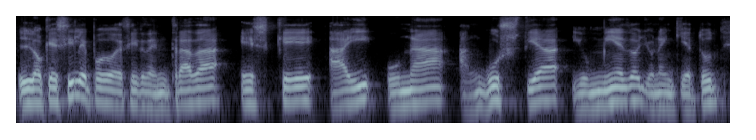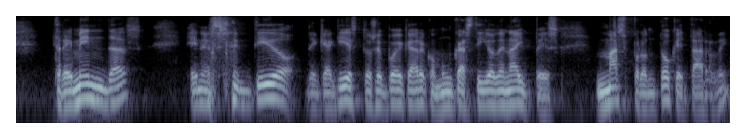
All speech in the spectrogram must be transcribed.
lo que sí le puedo decir de entrada es que hay una angustia y un miedo y una inquietud tremendas en el sentido de que aquí esto se puede caer como un castillo de naipes más pronto que tarde,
